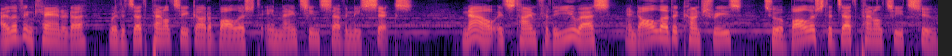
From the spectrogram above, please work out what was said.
I live in Canada, where the death penalty got abolished in 1976. Now it's time for the US and all other countries to abolish the death penalty too.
